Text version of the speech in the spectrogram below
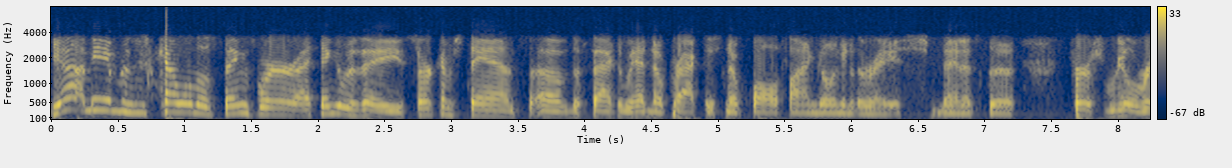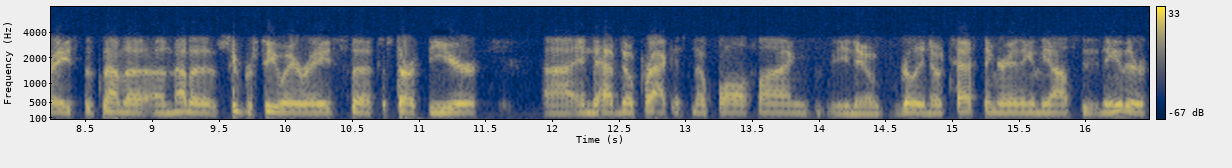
Yeah, I mean, it was just kind of one of those things where I think it was a circumstance of the fact that we had no practice, no qualifying going into the race, and it's the first real race that's not a not a super speedway race uh, to start the year, uh, and to have no practice, no qualifying, you know, really no testing or anything in the off season either.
